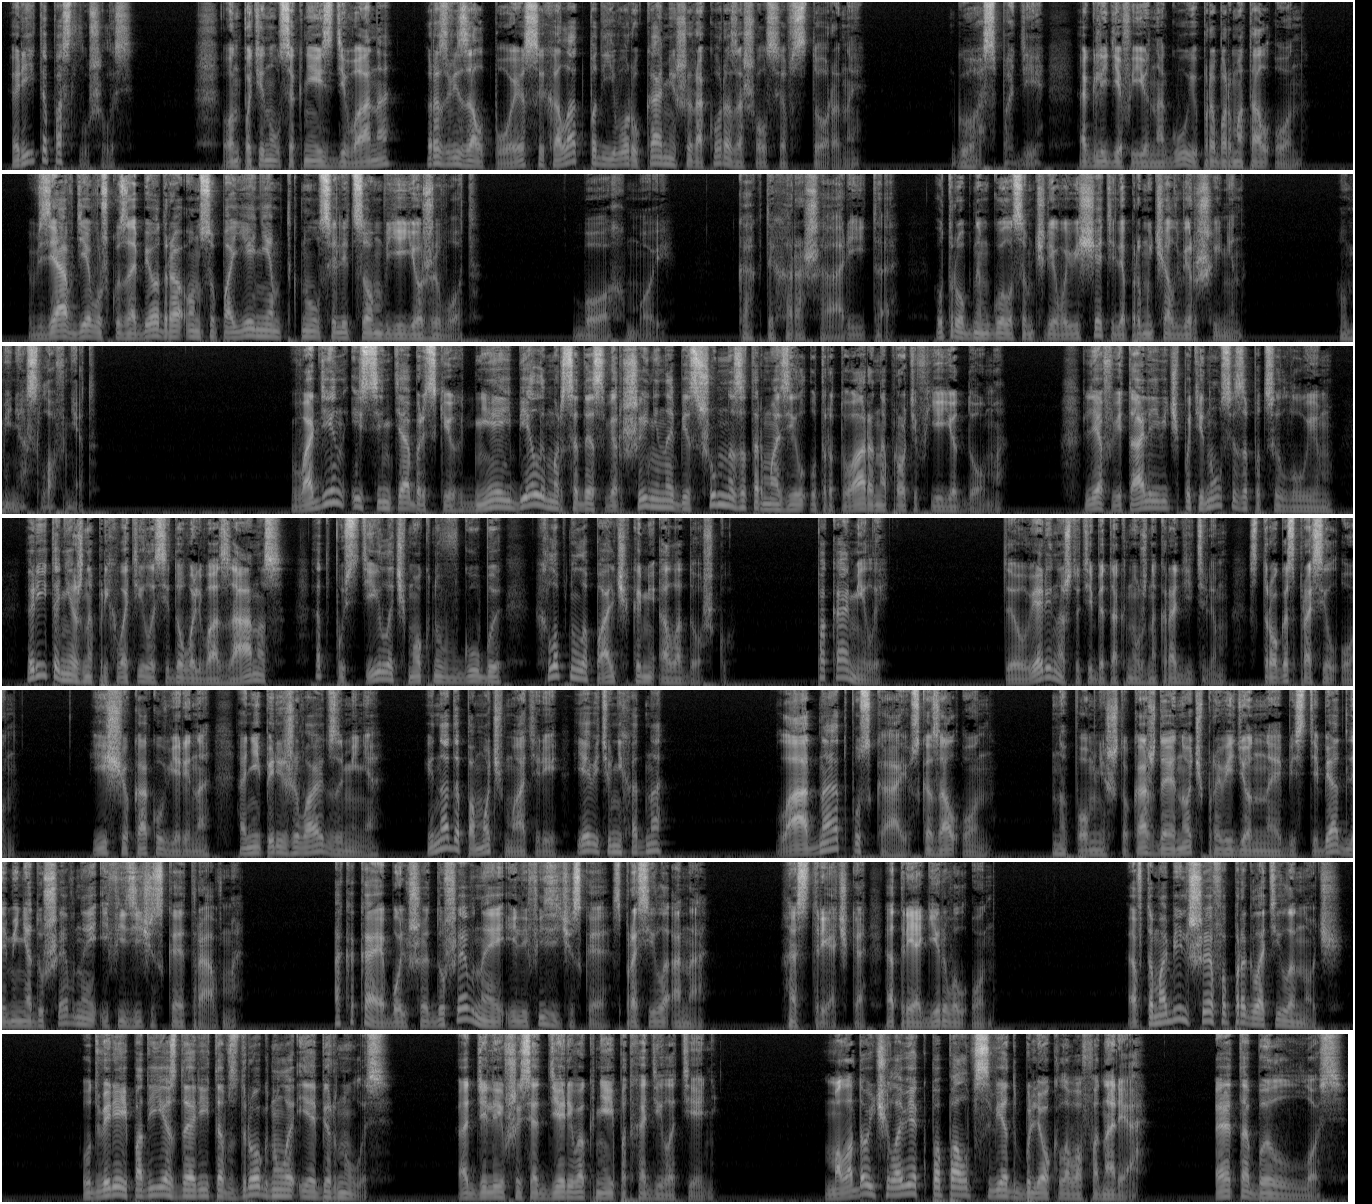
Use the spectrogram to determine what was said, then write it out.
Рита послушалась. Он потянулся к ней с дивана, развязал пояс, и халат под его руками широко разошелся в стороны. «Господи!» — оглядев ее ногу, и пробормотал он. Взяв девушку за бедра, он с упоением ткнулся лицом в ее живот. «Бог мой, как ты хороша, Рита!» — утробным голосом чревовещателя промычал Вершинин. «У меня слов нет». В один из сентябрьских дней белый Мерседес Вершинина бесшумно затормозил у тротуара напротив ее дома. Лев Витальевич потянулся за поцелуем. Рита нежно прихватила седого льва за нос, отпустила, чмокнув в губы, хлопнула пальчиками о ладошку. «Пока, милый». «Ты уверена, что тебе так нужно к родителям?» — строго спросил он. «Еще как уверена. Они переживают за меня. И надо помочь матери. Я ведь у них одна». «Ладно, отпускаю», — сказал он. «Но помни, что каждая ночь, проведенная без тебя, для меня душевная и физическая травма». «А какая больше, душевная или физическая?» — спросила она. «Острячка», — отреагировал он. Автомобиль шефа проглотила ночь. У дверей подъезда Рита вздрогнула и обернулась. Отделившись от дерева, к ней подходила тень. Молодой человек попал в свет блеклого фонаря. Это был лось.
